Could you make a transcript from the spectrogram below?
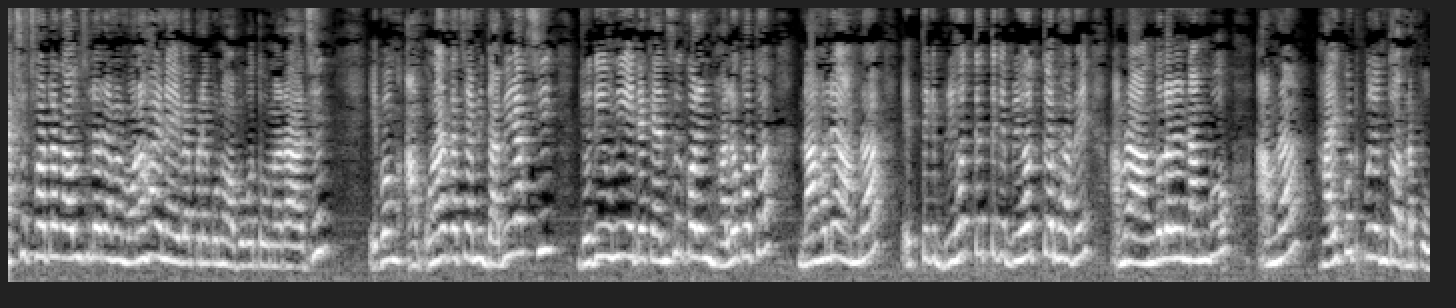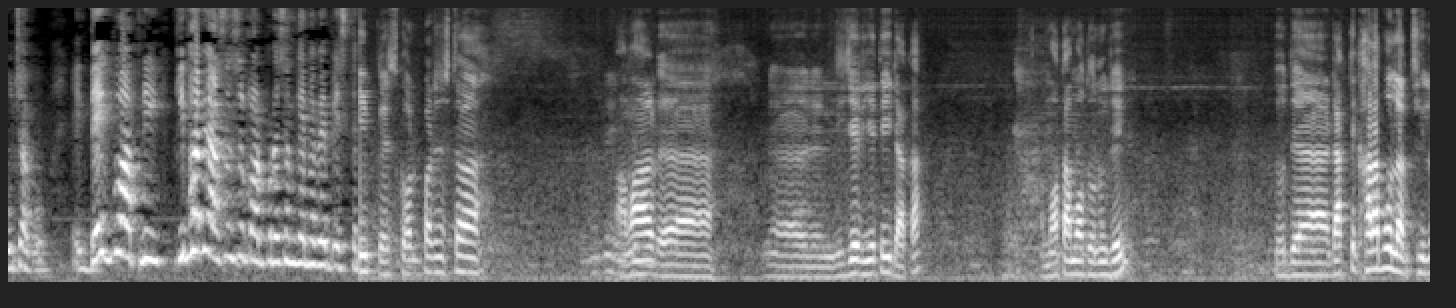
একশো ছটা কাউন্সিলর, আমার মনে হয় না এই ব্যাপারে কোনো অবগত ওনারা আছেন। এবং ওনার কাছে আমি দাবি রাখছি, যদি উনি এটা ক্যান্সেল করেন, ভালো কথা। না হলে আমরা এর থেকে বৃহত্তর থেকে বৃহত্তর ভাবে আমরা আন্দোলনে নামবো, আমরা হাইকোর্ট পর্যন্ত আমরা পৌঁছাবো। দেখব আপনি কীভাবে আসানসোল কর্পোরেশনকে এভাবে এই প্রেস কনফারেন্সটা আমার নিজের ইয়েতেই ডাকা, মতামত অনুযায়ী। তো ডাকতে খারাপও লাগছিল।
